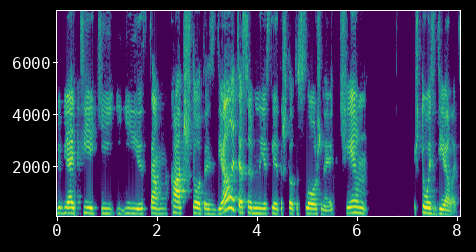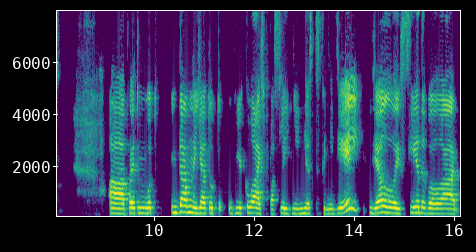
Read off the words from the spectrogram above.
библиотеки и, и там как что-то сделать, особенно если это что-то сложное, чем что сделать. А, поэтому вот недавно я тут увлеклась последние несколько недель, делала, исследовала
